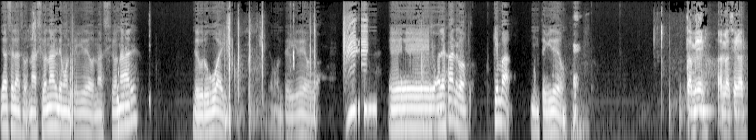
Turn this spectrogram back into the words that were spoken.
ya se lanzó. Nacional de Montevideo, Nacional de Uruguay, de Montevideo ya. Eh, Alejandro, ¿quién va? Montevideo. También al Nacional.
